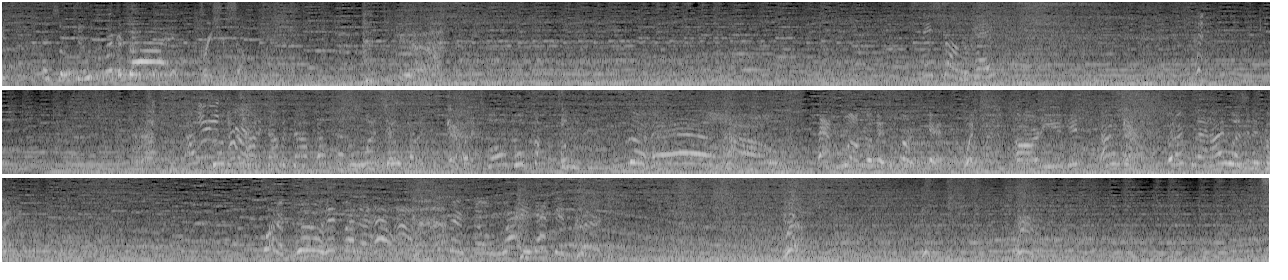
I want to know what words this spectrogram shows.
And so cute, I could die! Brace yourself. Stay strong, okay? Oh, here sure he the comes. Johnny Domicile felt that one-two punch, but its buckle to the Hell House! And welcome its first guest. What kind of party is it? I don't know, but I'm glad I wasn't invited. What a brutal hit by the Hell House! There's no way that didn't hurt!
